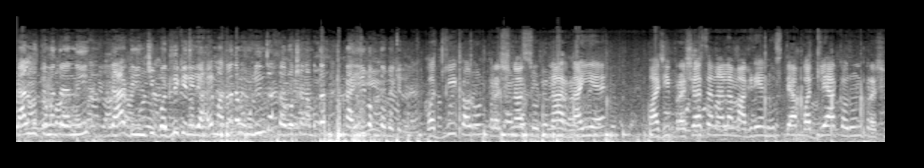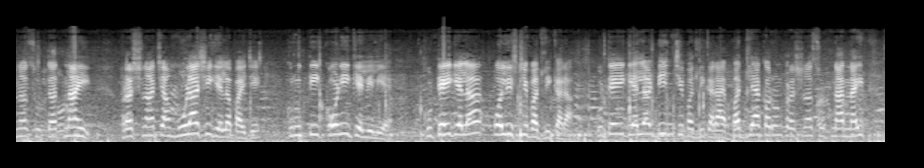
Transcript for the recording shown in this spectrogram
काल मुख्यमंत्र्यांनी त्या डीनची बदली केलेली आहे. मात्र त्या मुलींच्या संरक्षणाबद्दल काहीही वक्तव्य केलं नाही. बदली करून प्रश्न सुटणार नाहीये. माझी प्रशासनाला मागणी आहे नुसत्या बदल्या करून प्रश्न सुटत नाही. प्रश्नाच्या मुळाशी गेलं पाहिजे. कृती कोणी केलेली आहे? कुठेही गेलं पोलीसची बदली करा. कुठेही गेलं डीनची बदली करा. बदल्या करून प्रश्न सुटणार नाहीत.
